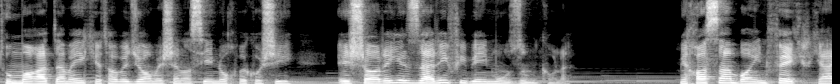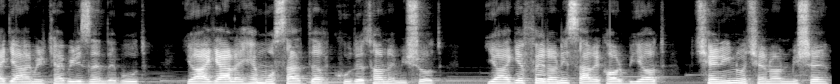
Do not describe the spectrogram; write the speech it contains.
تو مقدمه کتاب جامعه شناسی نخبه کشی اشاره ظریفی به این موضوع می‌کنه. می‌خواستم با این فکر که اگه امیر کبیر زنده بود یا اگه علیه مصدق کودتا نمی‌شد یا اگه فلانی سر کار بیاد چنین و چنان میشه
